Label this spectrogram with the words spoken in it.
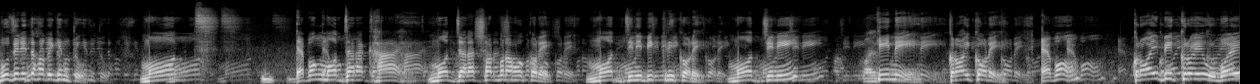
বুঝে নিতে হবে কিন্তু। মদ এবং মদ যারা খায়, মদ যারা সরবরাহ করে, মদ যিনি বিক্রি করে, মদ যিনি কিনে, ক্রয় করে, এবং ক্রয় বিক্রয় উভয়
